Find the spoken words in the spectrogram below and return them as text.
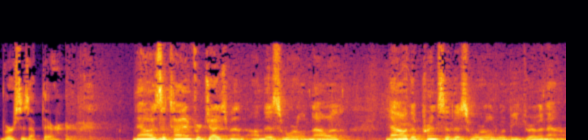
verses up there. Now is the time for judgment on this world. Now, now the prince of this world will be driven out.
